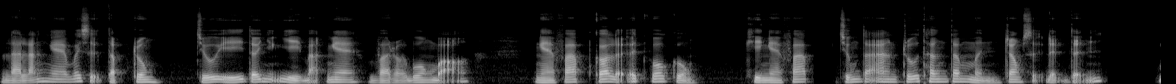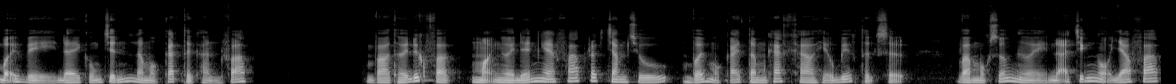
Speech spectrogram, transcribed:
là lắng nghe với sự tập trung, chú ý tới những gì bạn nghe và rồi buông bỏ. Nghe pháp có lợi ích vô cùng. Khi nghe pháp, chúng ta an trú thân tâm mình trong sự định tĩnh, bởi vì đây cũng chính là một cách thực hành pháp vào thời Đức Phật, mọi người đến nghe Pháp rất chăm chú, với một cái tâm khát khao hiểu biết thực sự, và một số người đã chứng ngộ giáo Pháp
